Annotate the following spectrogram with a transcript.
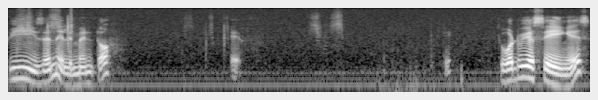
p is an element of f. Okay. So, what we are saying is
